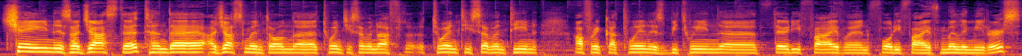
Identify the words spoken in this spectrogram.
chain is adjusted and the adjustment on uh, 27 2017 Africa Twin is between uh, 35 and 45 millimeters.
